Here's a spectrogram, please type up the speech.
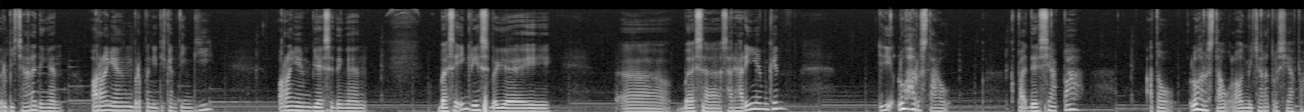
berbicara dengan orang yang berpendidikan tinggi orang yang biasa dengan bahasa Inggris sebagai uh, bahasa sehari-harinya mungkin. Jadi lu harus tahu kepada siapa atau lu harus tahu lawan bicara tuh siapa.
